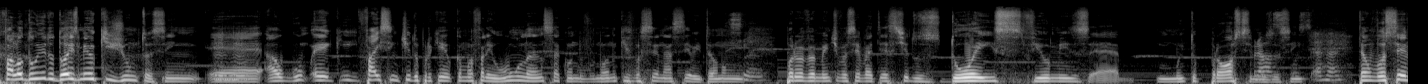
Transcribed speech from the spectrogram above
falou do 1 e do 2 meio que junto, assim. É, uhum. É, algum, é, faz sentido, porque, como eu falei, o 1 lança quando, no ano que você nasceu. Então, não, provavelmente você vai ter assistido os dois filmes é, muito próximos, próximos assim. Então você,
